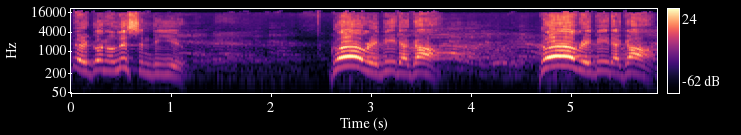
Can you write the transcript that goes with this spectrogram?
They're going to listen to you. Glory be to God. Glory be to God.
